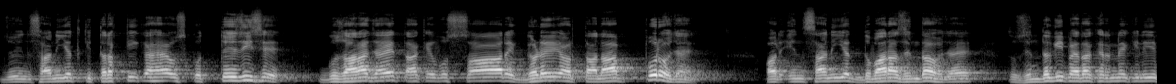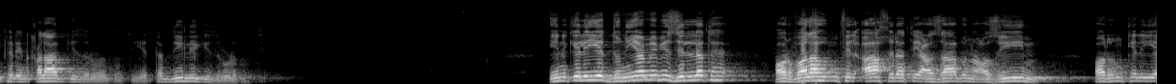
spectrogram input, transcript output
جو انسانیت کی ترقی کا ہے اس کو تیزی سے گزارا جائے تاکہ وہ سارے گڑھے اور تالاب پر ہو جائیں اور انسانیت دوبارہ زندہ ہو جائے تو زندگی پیدا کرنے کے لیے پھر انقلاب کی ضرورت ہوتی ہے، تبدیلی کی ضرورت ہوتی ہے۔ ان کے لیے دنیا میں بھی ذلت ہے اور ولاحم فل آخرت عذاب العظیم اور ان کے لیے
